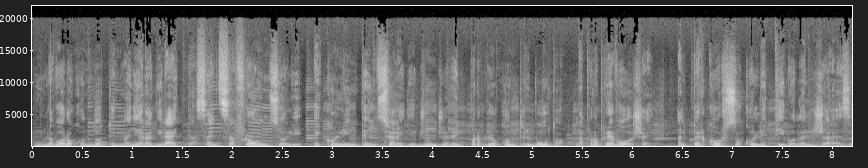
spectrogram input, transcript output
un lavoro condotto in maniera diretta, senza fronzoli e con l'intenzione di aggiungere il proprio contributo, la propria voce, al percorso collettivo del jazz.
